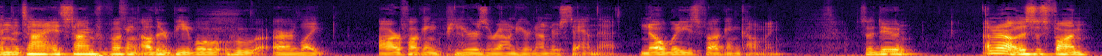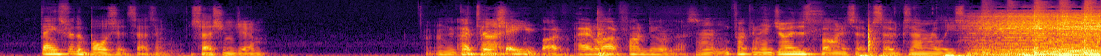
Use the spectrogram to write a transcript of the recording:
And the time it's time for fucking other people who are like our fucking peers around here to understand that. Nobody's fucking coming. So dude, I don't know, this is fun. Thanks for the bullshit session session, Jim. It was a I good time. appreciate you, bud. I had a lot of fun doing this. And fucking enjoy this bonus episode because I'm releasing it.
